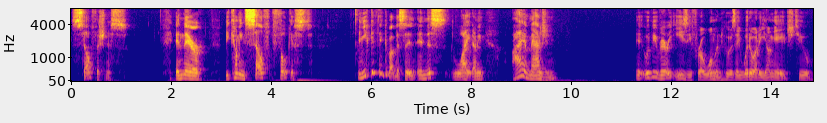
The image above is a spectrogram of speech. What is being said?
selfishness, in their becoming self focused. And you can think about this in, in, this light. I mean, I imagine it would be very easy for a woman who is a widow at a young age to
